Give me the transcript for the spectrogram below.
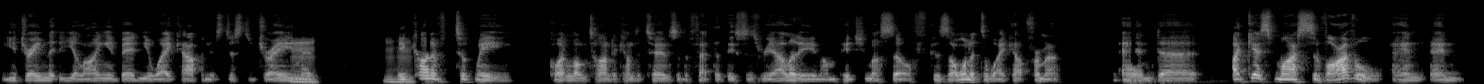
you dream that you're lying in bed and you wake up and it's just a dream. Mm. And Mhm. it kind of took me quite a long time to come to terms with the fact that this is reality and I'm pitching myself because I wanted to wake up from it. And uh, I guess my survival and and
